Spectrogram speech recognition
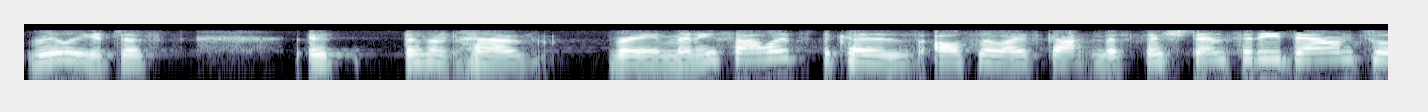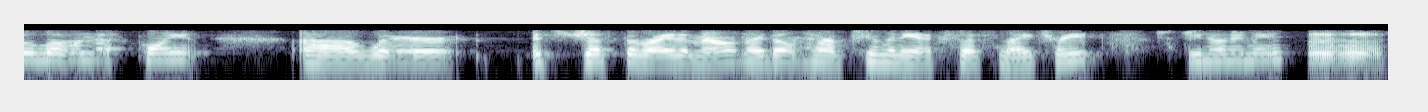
really it just it doesn't have very many solids because also I've gotten the fish density down to a low enough point uh, where it's just the right amount, and I don't have too many excess nitrates. Do you know what I mean? Mhm.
